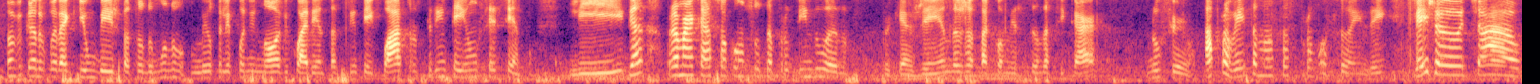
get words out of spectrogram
Vamos ficando por aqui. Um beijo para todo mundo. Meu telefone 940 34 31 60. Liga para marcar sua consulta para o fim do ano, porque a agenda já está começando a ficar no ferro. Aproveita nossas promoções, hein? Beijo, tchau!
